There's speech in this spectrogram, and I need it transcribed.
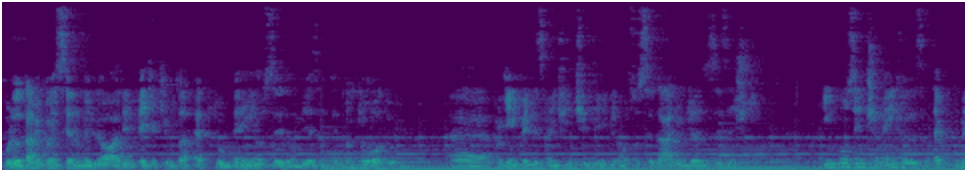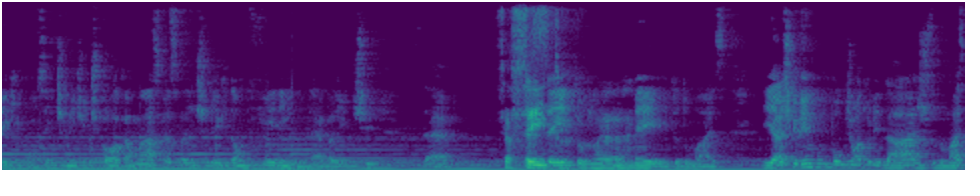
por eu estar me conhecendo melhor e ver que aquilo tá- é tudo bem, eu ser eu mesmo o tempo todo. é, porque infelizmente a gente vive numa sociedade onde às vezes a gente, inconscientemente, às vezes até meio que conscientemente, a gente coloca máscaras pra gente meio que dar um feeling, né? Pra gente é, se ser aceita. aceito no, É. no meio e tudo mais. E acho que vem com um pouco de maturidade e tudo mais.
